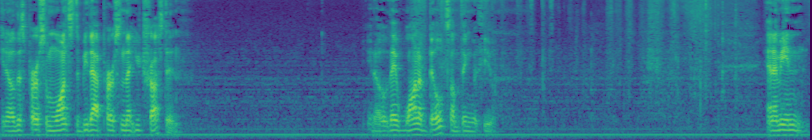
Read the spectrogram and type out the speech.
You know, this person wants to be that person that you trust in. You know, they want to build something with you. And I mean,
